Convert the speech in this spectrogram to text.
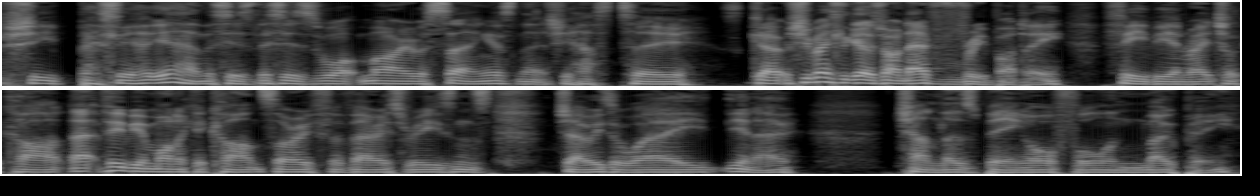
she basically, yeah, this is this is what Mari was saying, isn't it? She has to go. She basically goes around everybody. Phoebe and Rachel can't. Uh, Phoebe and Monica can't. Sorry for various reasons. Joey's away. You know, Chandler's being awful and mopey.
